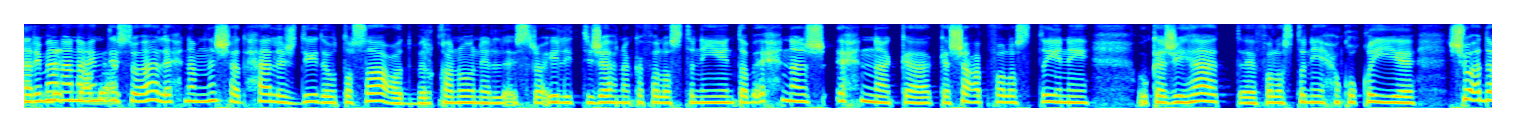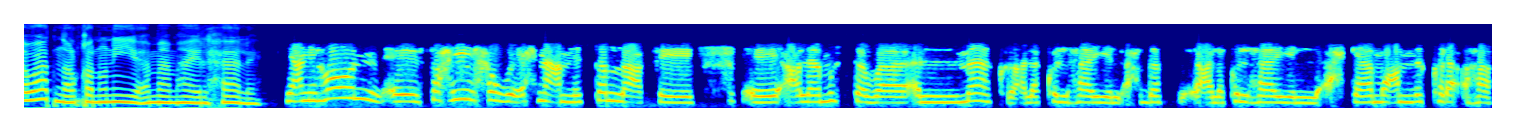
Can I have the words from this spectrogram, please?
نريمان أنا عندي سؤال. إحنا بنشهد حالة جديدة وتصاعد بالقانون الإسرائيلي اتجاهنا كفلسطينيين. طب إحنا إحنا كشعب فلسطيني وكجهات فلسطينية حقوقية شو أدواتنا القانونية أمام هاي الحالة؟ يعني هون آه، صحيح هو إحنا عم نطلع في آه، على مستوى الماكرو على كل هاي الأحداث على كل هاي الأحكام وعم نقرأها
